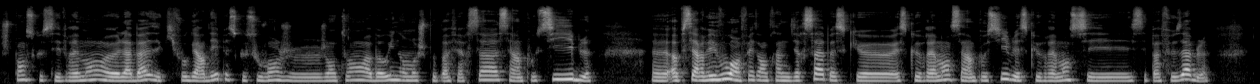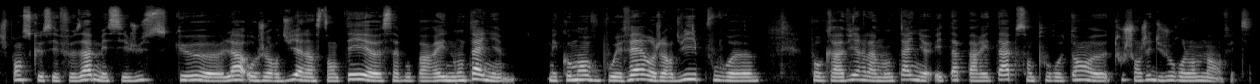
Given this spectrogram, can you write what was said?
Je pense que c'est vraiment la base qu'il faut garder, parce que souvent, j'entends Ah bah oui, non, moi je peux pas faire ça, c'est impossible. Euh, observez-vous en fait en train de dire ça parce que est-ce que vraiment c'est impossible? Est-ce que vraiment c'est pas faisable? Je pense que c'est faisable, mais c'est juste que euh, là aujourd'hui à l'instant T, euh, ça vous paraît une montagne. Mais comment vous pouvez faire aujourd'hui pour pour gravir la montagne étape par étape sans pour autant tout changer du jour au lendemain en fait?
